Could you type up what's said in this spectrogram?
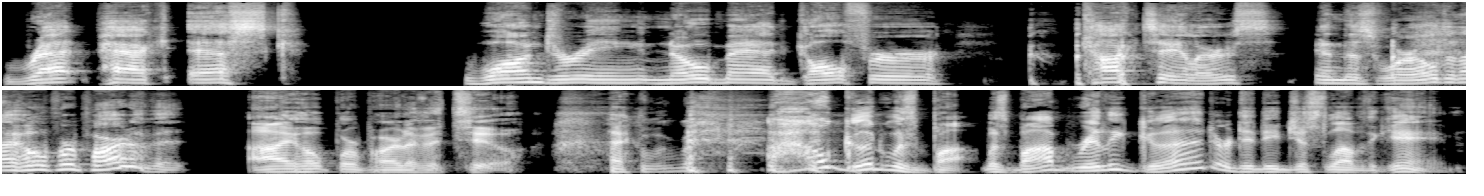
Rat Pack esque wandering nomad golfer cocktailers in this world, and I hope we're part of it. I hope we're part of it too. How good was Bob? Was Bob really good or did he just love the game?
